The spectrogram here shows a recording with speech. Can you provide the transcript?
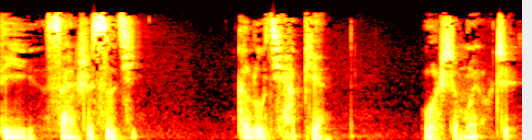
第三十四集《格鲁吉亚篇》，我是莫有志。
